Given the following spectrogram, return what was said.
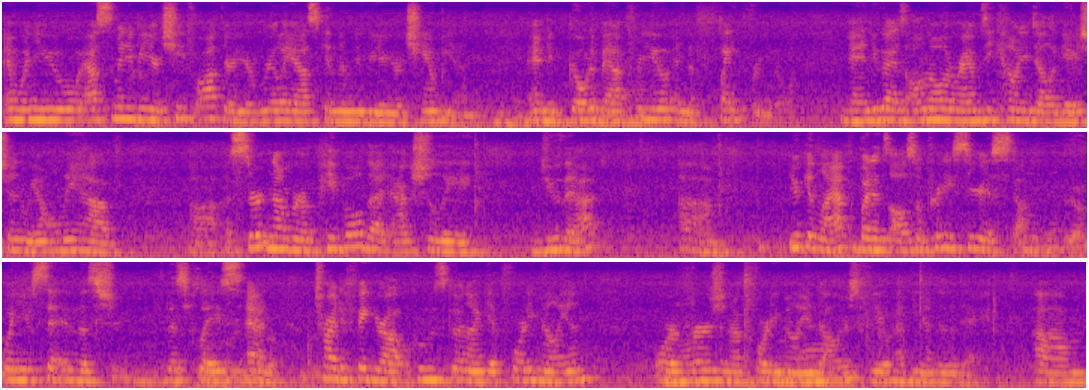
And when you ask somebody to be your chief author, you're really asking them to be your champion and to go to bat for you and to fight for you. And you guys all know the Ramsey County delegation, we only have uh, a certain number of people that actually do that. Um, You can laugh, but it's also pretty serious stuff Yeah. when you sit in this, sh- this place and try to figure out who's gonna get forty million or a version of forty million dollars for you at the end of the day. Um,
